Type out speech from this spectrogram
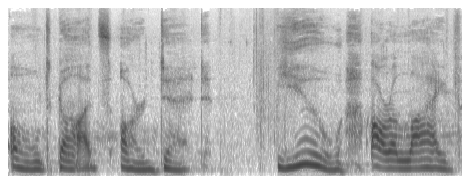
old gods are dead. You are alive.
